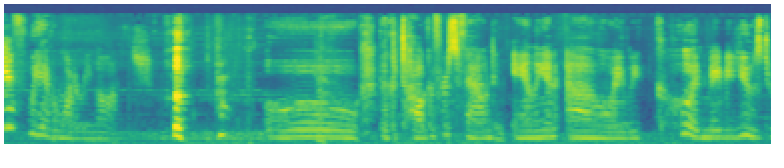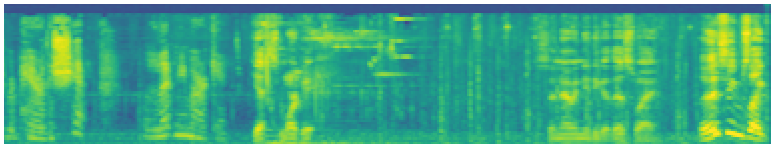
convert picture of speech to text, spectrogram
If we ever want to relaunch. the cartographers found an alien alloy we could maybe use to repair the ship. Let me mark it. Yes, mark it. So now we need to go this way. This seems like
